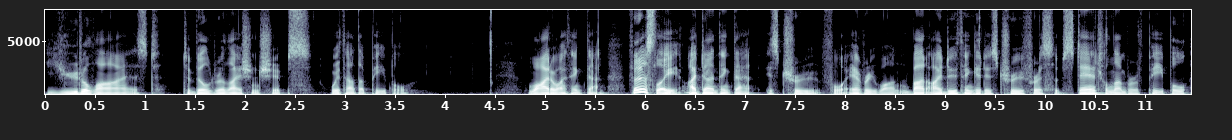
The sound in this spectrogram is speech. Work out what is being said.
utilized to build relationships with other people. Why do I think that? Firstly, I don't think that is true for everyone, but I do think it is true for a substantial number of people.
